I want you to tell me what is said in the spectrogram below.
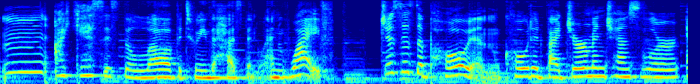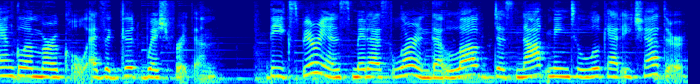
Mm, I guess it's the love between the husband and wife. Just as the poem quoted by German Chancellor Angela Merkel as a good wish for them. The experience made us learn that love does not mean to look at each other,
